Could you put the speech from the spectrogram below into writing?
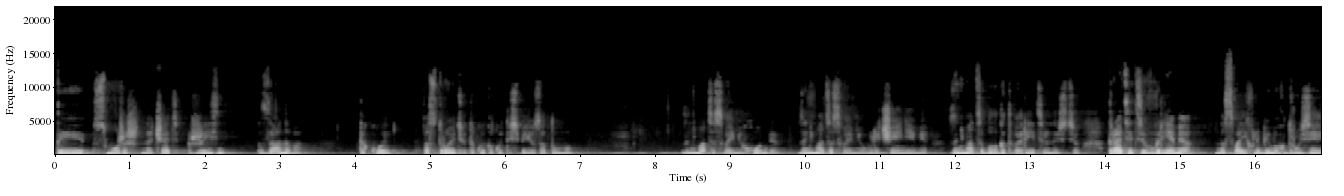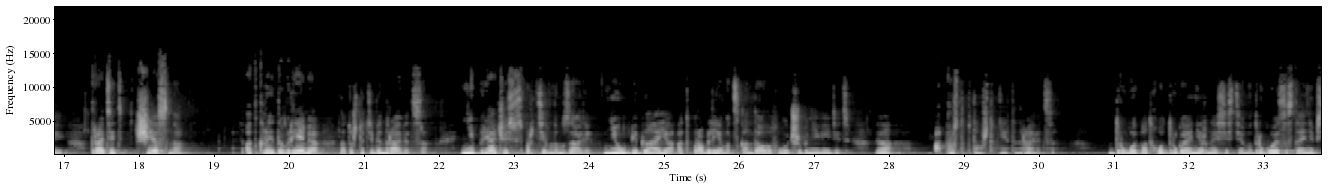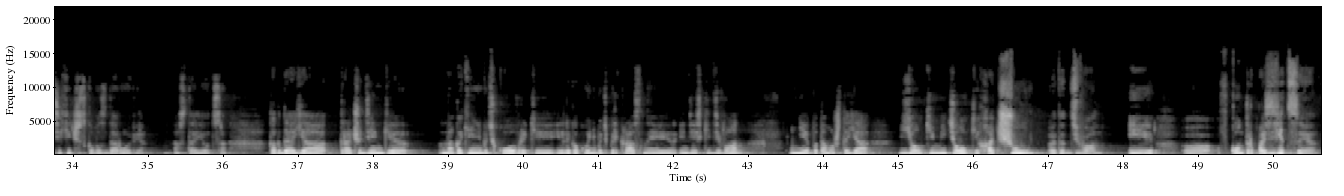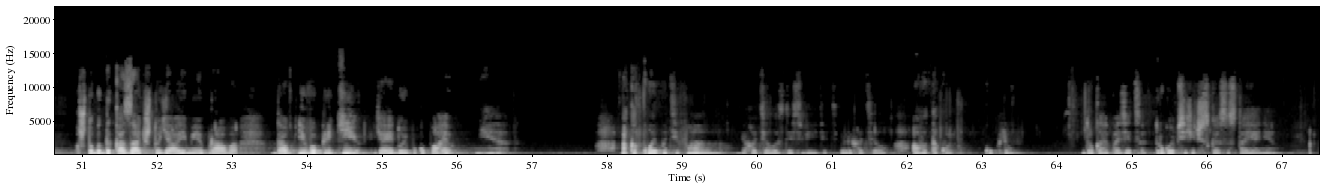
ты сможешь начать жизнь заново, такой, построить ее такой, какой ты себе ее задумал. Заниматься своими хобби, заниматься своими увлечениями, заниматься благотворительностью, тратить время на своих любимых друзей, тратить честно, открыто время на то, что тебе нравится. Не прячась в спортивном зале, не убегая от проблем, от скандалов, лучше бы не видеть, да, а просто потому, что мне это нравится. Другой подход, другая нервная система, другое состояние психического здоровья остается. Когда я трачу деньги на какие-нибудь коврики или какой-нибудь прекрасный индийский диван, не потому что я елки-метелки хочу этот диван, и э, в контрпозиции, чтобы доказать, что я имею право, да, и вопреки я иду и покупаю, нет. А какой бы диван я хотела здесь видеть или хотел? А вот такой куплю. Другая позиция, другое психическое состояние.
